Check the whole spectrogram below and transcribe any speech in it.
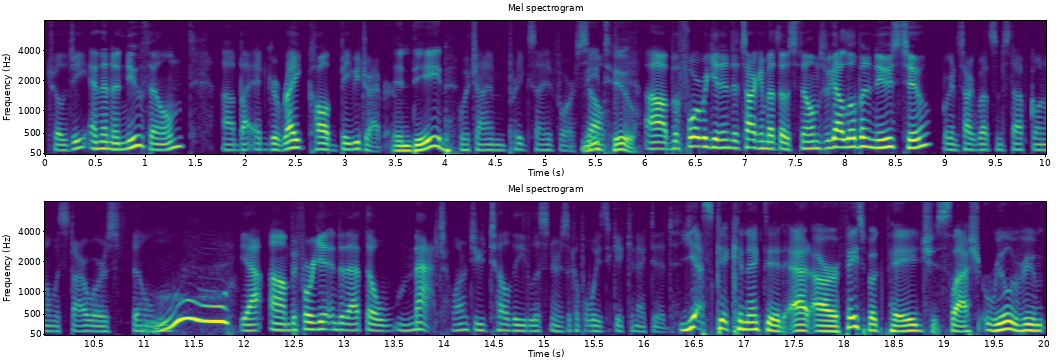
trilogy, and then a new film uh, by Edgar Wright called Baby Driver, Indeed. which I'm pretty excited for. So, Me too. Uh, before we get into talking about those films, we got a little bit of news too. We're going to talk about some stuff going on with Star Wars film. Ooh. Yeah. Um, before we get into that, though, Matt, why don't you tell the listeners a couple ways to get connected? Yes, get connected at our Facebook page slash Reel Review,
